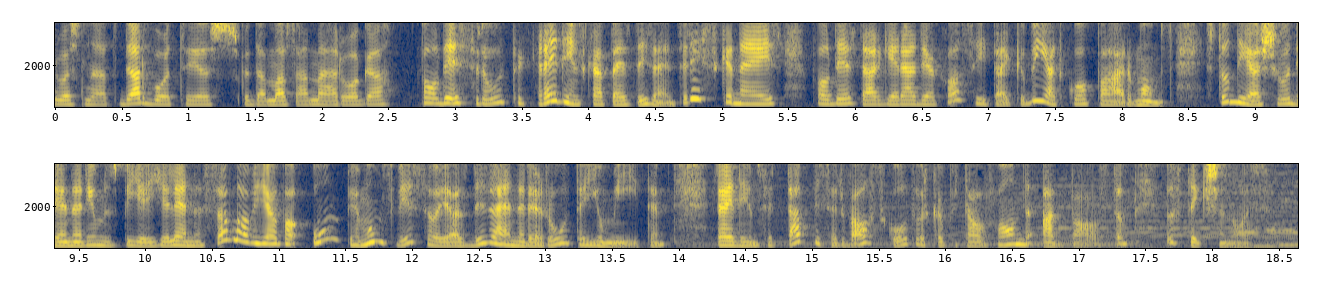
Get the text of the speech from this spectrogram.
rosinātu darboties kādā mazā mērogā. Paldies, Rūta! Redījums, kāpēc dizains ir izskanējis. Paldies, dārgie radio klausītāji, ka bijāt kopā ar mums. Studijā šodien ar jums bija Jelena Solovjova un pie mums viesojās dizainere Rūta Jumīte. Redījums ir tapis ar valsts kultūra kapitāla fonda atbalstu. Uz tikšanos!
